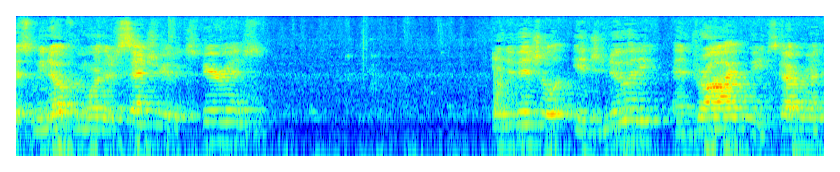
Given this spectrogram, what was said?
as we know from more than a century of experience, individual ingenuity and drive beats government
